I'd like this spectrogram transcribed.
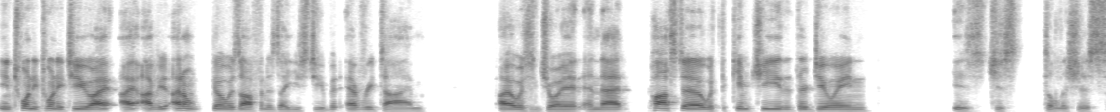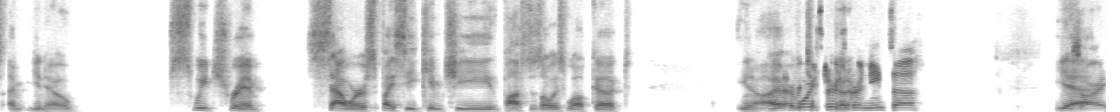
in 2022. I, I I I don't go as often as I used to, but every time I always enjoy it. And that pasta with the kimchi that they're doing is just delicious. I'm you know, sweet shrimp, sour, spicy kimchi. The pasta's always well cooked. You know, I, every time I go to- granita. yeah, Sorry.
